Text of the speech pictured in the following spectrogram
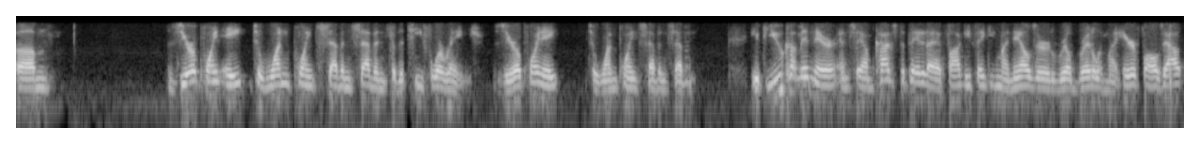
um, 0.8 to 1.77 for the T4 range. 0.8 to 1.77. If you come in there and say, I'm constipated, I have foggy thinking, my nails are real brittle, and my hair falls out,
